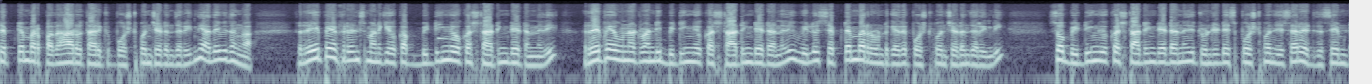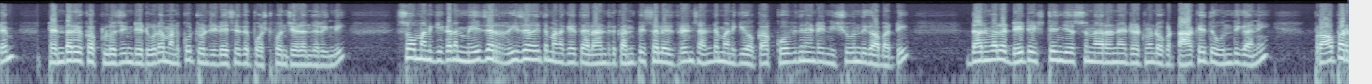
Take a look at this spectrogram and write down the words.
సెప్టెంబర్ పదహారు తారీఖు పోస్ట్ పోన్ చేయడం జరిగింది. అదేవిధంగా రేపే ఫ్రెండ్స్ మనకి ఒక బిడ్డింగ్ యొక్క స్టార్టింగ్ డేట్ అనేది రేపే ఉన్నటువంటి బిడ్డింగ్ యొక్క స్టార్టింగ్ డేట్ అనేది వీళ్ళు సెప్టెంబర్ రెండుకి అయితే పోస్ట్ పోన్ చేయడం జరిగింది. సో బిడ్డింగ్ యొక్క స్టార్టింగ్ డేట్ అనేది ట్వంటీ డేస్ పోస్ట్ పోన్ చేశారు. At the same time tender యొక్క క్లోజింగ్ డేట్ కూడా మనకు ట్వంటీ డేస్ అయితే పోస్ట్ పోన్ చేయడం జరిగింది. సో మనకి ఇక్కడ మేజర్ రీజన్ అయితే మనకైతే ఎలాంటిది కనిపిస్తలేదు ఫ్రెండ్స్. అంటే మనకి ఒక కోవిడ్ నైన్టీన్ ఇష్యూ ఉంది కాబట్టి దానివల్ల డేట్ ఎక్స్టెండ్ చేస్తున్నారు అనేటటువంటి ఒక టాక్ అయితే ఉంది కానీ ప్రాపర్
